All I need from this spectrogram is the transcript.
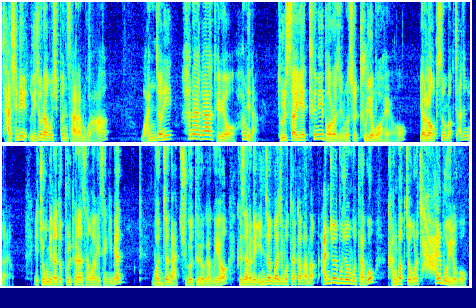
자신이 의존하고 싶은 사람과 완전히 하나가 되려 합니다. 둘 사이에 틈이 벌어지는 것을 두려워해요. 연락 없으면 막 짜증나요. 조금이라도 불편한 상황이 생기면 먼저 낮추고 들어가고요. 그 사람의 인정받지 못할까 봐 막 안절부절 못하고 강박적으로 잘 보이려고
